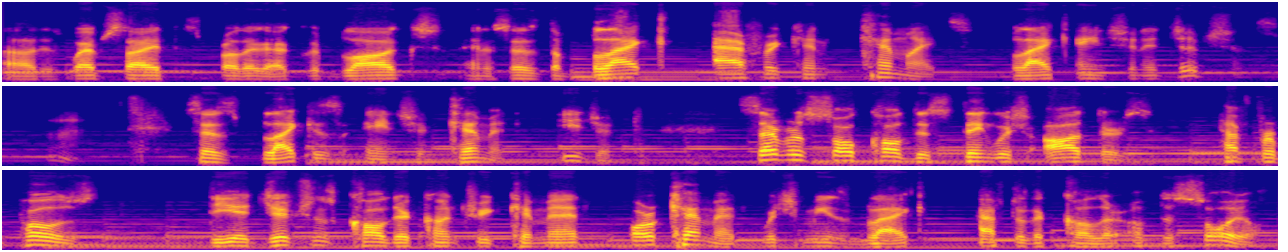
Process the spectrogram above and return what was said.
Uh, this website, this brother got good blogs, and it says the Black African Kemites, Black Ancient Egyptians says Black is ancient Kemet, Egypt. Several so-called distinguished authors have proposed the Egyptians called their country Kemet or Kemet, which means black, after the color of the soil.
